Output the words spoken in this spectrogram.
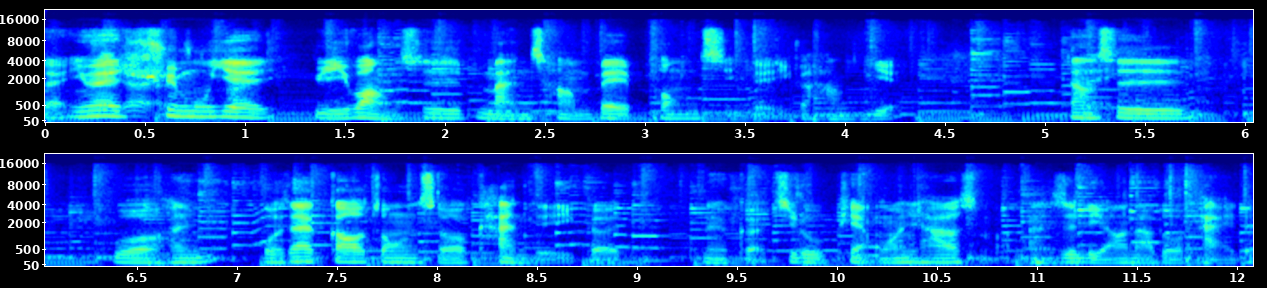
对，因为畜牧业以往是蛮常被抨击的一个行业，像是我很我在高中的时候看的一个那个纪录片，我忘记它叫什么，反正是里奥纳多拍的。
